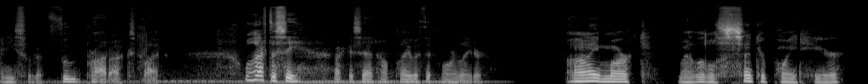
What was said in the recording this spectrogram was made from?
any sort of food products, but we'll have to see. Like I said, I'll play with it more later. I marked my little center point here,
